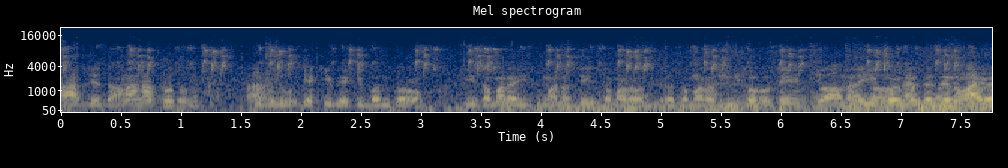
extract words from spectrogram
આ જે દાણા નાખો છો ને એ બધું એકી બેકી બંધ કરો. એ તમારા હિતમાં નથી તમારો તમારા દીકરો નથી. એ કોઈ મદદ આવે.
